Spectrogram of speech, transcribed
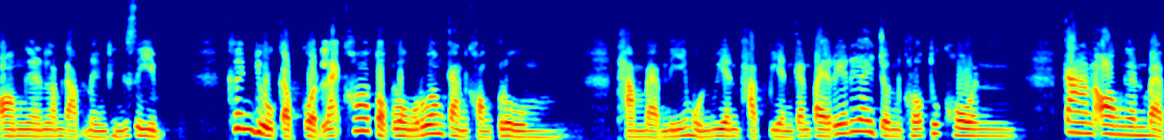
ออมเงินลำดับ1-10 ขึ้นอยู่กับกฎและข้อตกลงร่วมกันของกลุ่มทำแบบนี้หมุนเวียนผัดเปลี่ยนกันไปเรื่อยๆ จนครบทุกคน การออมเงินแบบ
